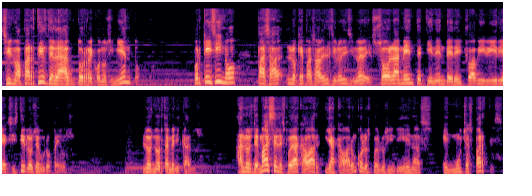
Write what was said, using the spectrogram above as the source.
sino a partir del autorreconocimiento. Porque si no, pasa lo que pasaba en el siglo XIX. Solamente tienen derecho a vivir y a existir los europeos, los norteamericanos. A los demás se les puede acabar y acabaron con los pueblos indígenas en muchas partes.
